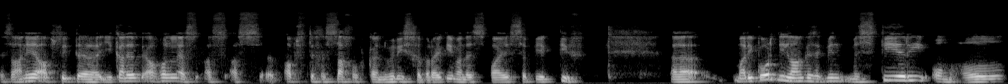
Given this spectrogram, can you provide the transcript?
is daar nie 'n absolute jy kan dit ook wel as as as absolute gesag of kanonies gebruik nie want dit is baie subjektief. Uh maar die kort en die lank is ek meen misterie omhul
